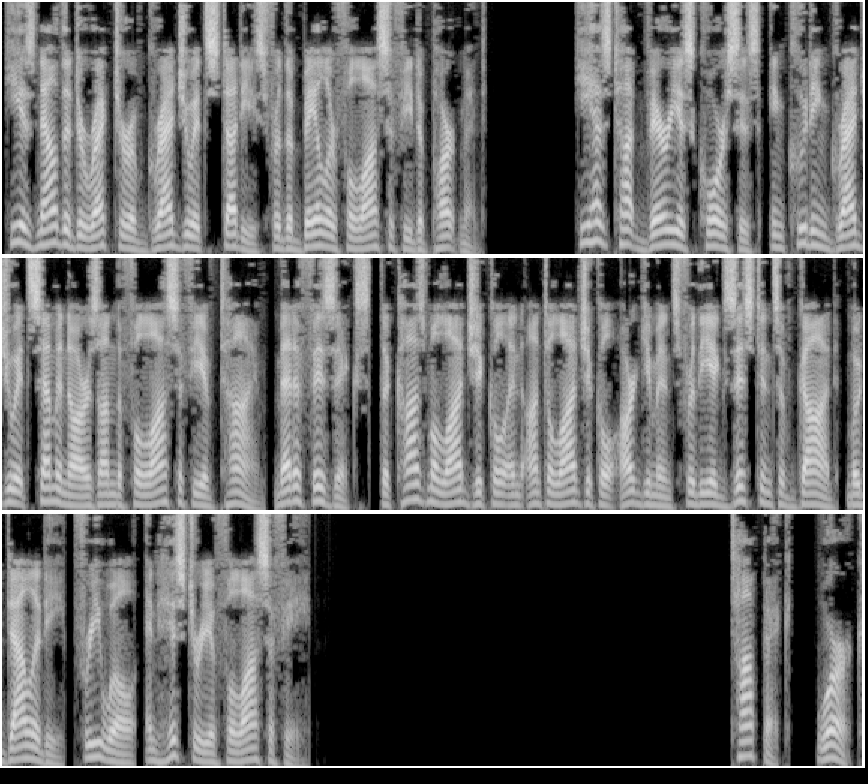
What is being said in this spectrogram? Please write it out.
He is now the Director of Graduate Studies for the Baylor Philosophy Department. He has taught various courses, including graduate seminars on the philosophy of time, metaphysics, the cosmological and ontological arguments for the existence of God, modality, free will, and history of philosophy. Work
